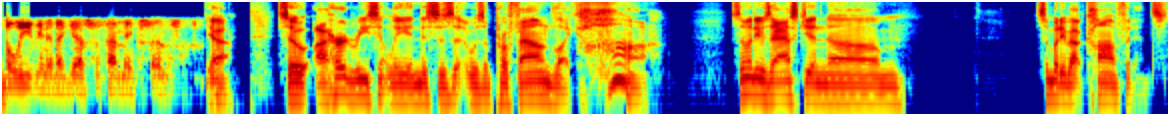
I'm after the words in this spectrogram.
believing it. I guess if that makes sense. Yeah. So I heard recently, and this is was a profound like, huh? Somebody was asking um, somebody about confidence,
